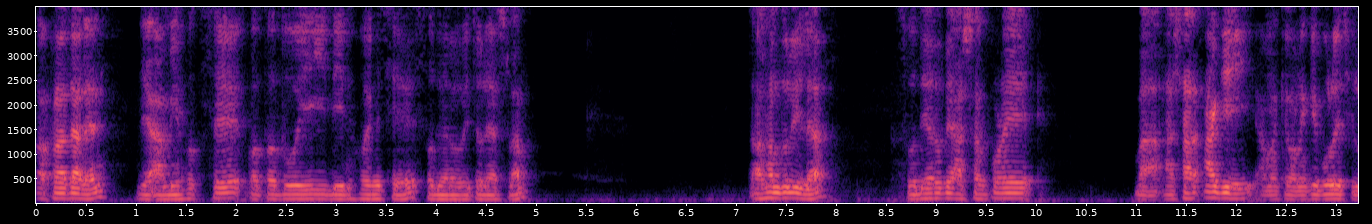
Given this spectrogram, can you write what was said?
আপনারা জানেন যে আমি হচ্ছে গত দুই দিন হয়েছে সৌদি আরবে চলে আসলাম। আলহামদুলিল্লাহ, সৌদি আরবে আসার পরে বা আসার আগেই আমাকে অনেকে বলেছিল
